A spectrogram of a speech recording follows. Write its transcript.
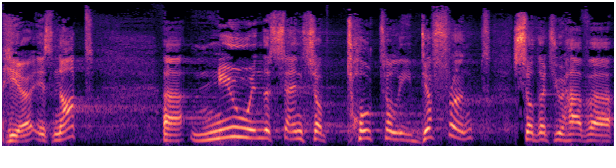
here is not uh, new in the sense of totally different, so that you have a,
